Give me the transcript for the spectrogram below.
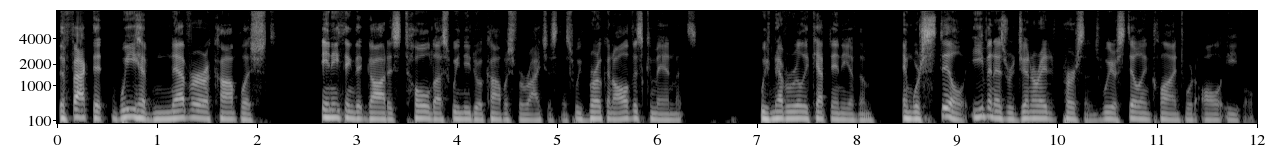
the fact that we have never accomplished anything that God has told us we need to accomplish for righteousness. We've broken all of his commandments. We've never really kept any of them. And we're still, even as regenerated persons, we are still inclined toward all evil.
